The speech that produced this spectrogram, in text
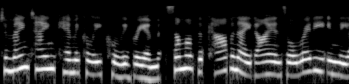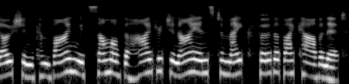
To maintain chemical equilibrium, some of the carbonate ions already in the ocean combine with some of the hydrogen ions to make further bicarbonate.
